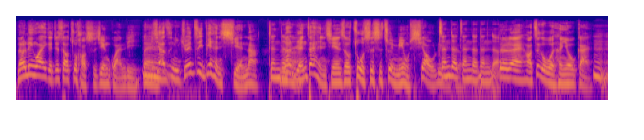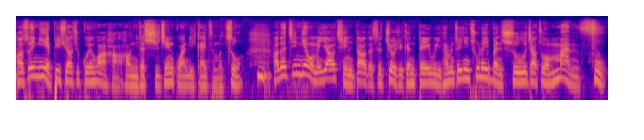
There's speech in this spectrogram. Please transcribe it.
然后另外一个就是要做好时间管理。一下子你觉得自己变很闲呐，真的。那人在很闲的时候做事是最没有效率。真的真的真的，对不对？好，这个我很有感。嗯。好，所以你也必须要去规划好，好你的时间管理该怎么做。嗯。好的，今天我们邀请到的是 George 跟 David，他们最近出了一本书，叫做《慢富》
